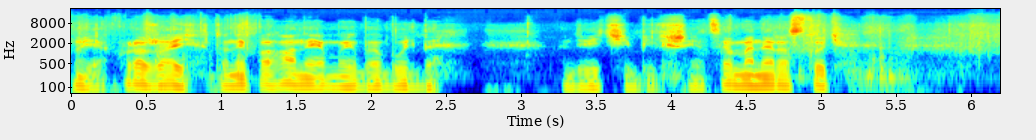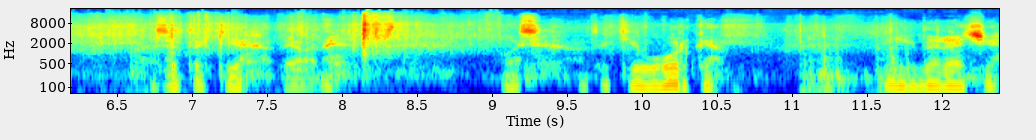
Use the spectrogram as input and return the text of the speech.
ну як, врожай то непоганий, а міг би бути би вдвічі більший. Це в мене ростуть ось такі, де? Ось такі угорки. Їх, до речі,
